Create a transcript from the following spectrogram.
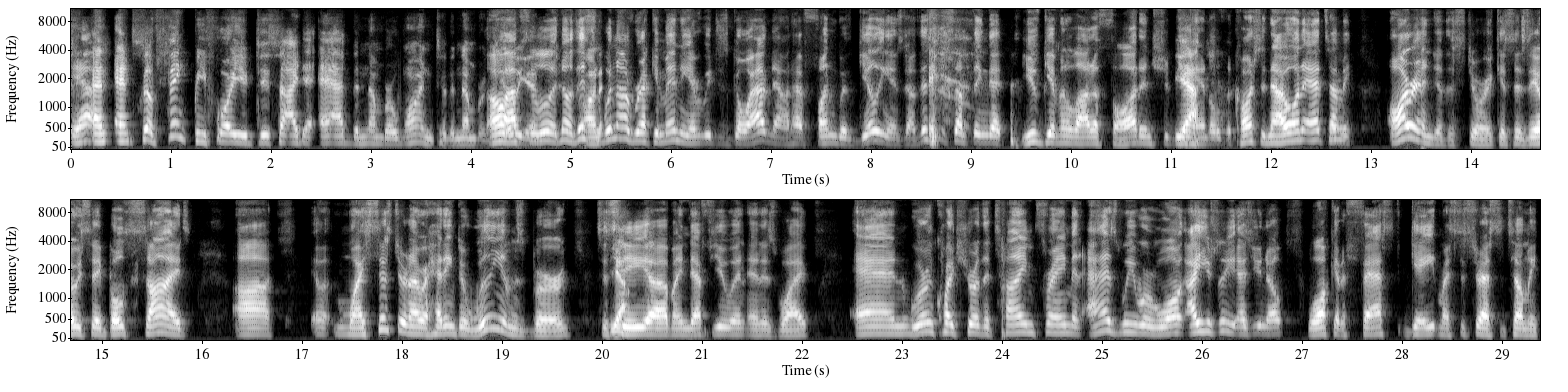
Yeah. And and so think before you decide to add the number one to the number. Oh, absolutely. No, this on, we're not recommending everybody just go out now and have fun with Gillions. Now, this is something that you've given a lot of thought and should be yeah. handled with caution. Now, I want to add, Tommy, our end of the story, because as they always say, both sides. Uh, my sister and I were heading to Williamsburg to yeah. see uh, my nephew and, and his wife and we weren't quite sure the time frame. And as we were walking, I usually, as you know, walk at a fast gait. My sister has to tell me,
